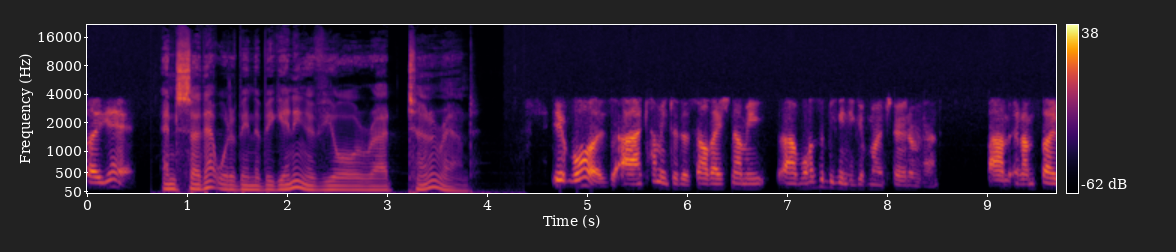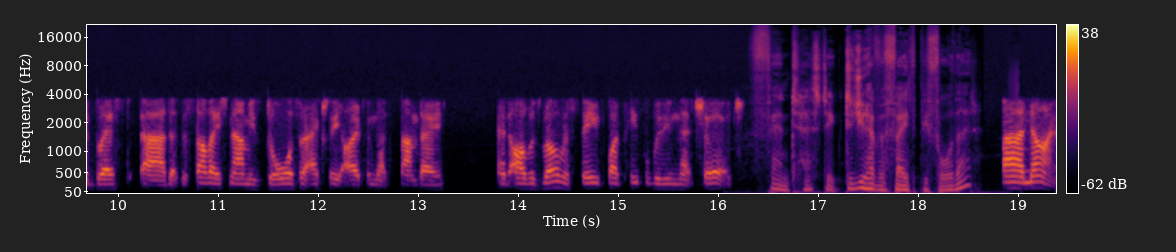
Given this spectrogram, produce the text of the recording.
So yeah, And so that would have been the beginning of your uh, turnaround. it was uh, coming to the Salvation Army uh, was the beginning of my turnaround, um, and I'm so blessed uh, that the Salvation Army's doors were actually open that Sunday, and I was well received by people within that church. Fantastic. Did you have a faith before that? Uh, no,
